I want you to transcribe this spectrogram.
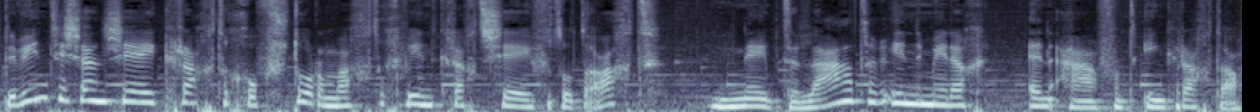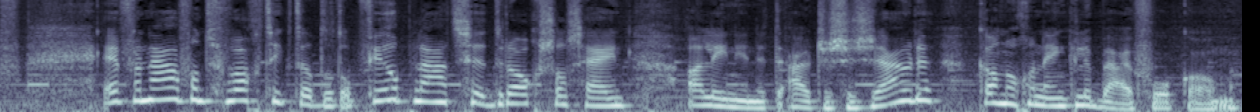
De wind is aan zee krachtig of stormachtig, windkracht 7 tot 8. Neemt er later in de middag en avond in kracht af. En vanavond verwacht ik dat het op veel plaatsen droog zal zijn. Alleen in het uiterste zuiden kan nog een enkele bui voorkomen.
